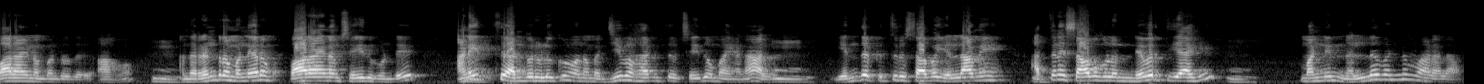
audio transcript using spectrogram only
பாராயணம் பண்றது ஆகும். அந்த ரெண்டரை மணி நேரம் பாராயணம் செய்து கொண்டு அனைத்து அன்பர்களுக்கும் நம்ம ஜீவகாரணத்தை செய்தோமாயானால் எந்த பித்திரு சாபம் எல்லாமே அத்தனை சாபங்களும் நிவர்த்தியாகி மண்ணில் நல்ல வண்ணம் வாழலாம்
